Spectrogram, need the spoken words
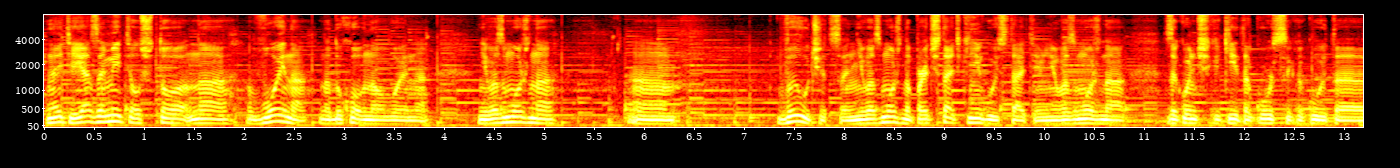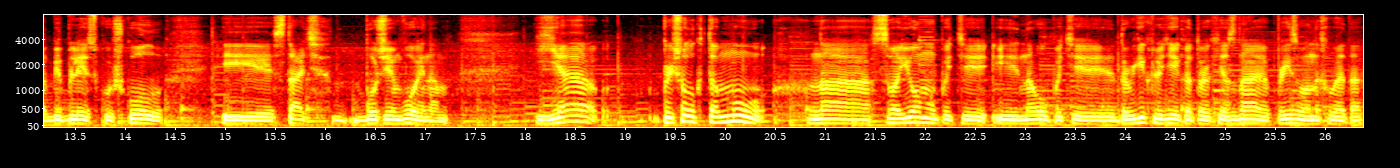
Знаете, я заметил, что на воина, на духовного воина, невозможно э, выучиться, невозможно прочитать книгу и стать им, невозможно закончить какие-то курсы, какую-то библейскую школу и стать Божьим воином. Я пришел к тому на своем опыте и на опыте других людей, которых я знаю, призванных в это,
